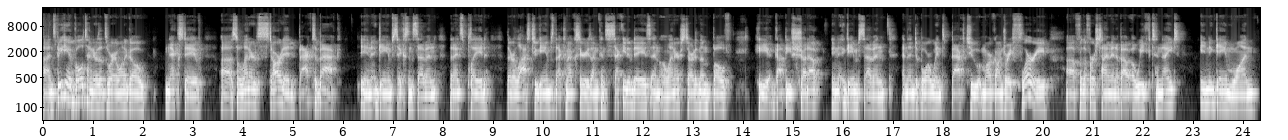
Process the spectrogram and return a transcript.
Uh, and speaking of goaltenders, that's where I want to go next, Dave. Uh, so Lehner started back to back in game six and seven. The Knights played their last two games of that Canucks series on consecutive days, and Lehner started them both. He got the shutout in game seven, and then DeBoer went back to Marc Andre Fleury uh, for the first time in about a week tonight in game one.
